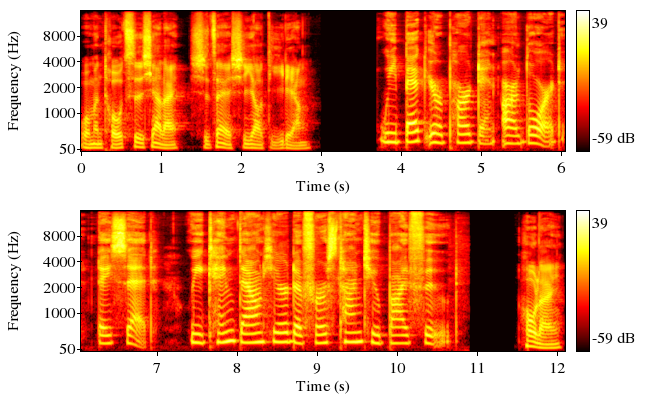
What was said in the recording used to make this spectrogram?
我们头次下来实在是要籴粮。” We beg your pardon, our lord, they said. We came down here the first time to buy food. 后来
